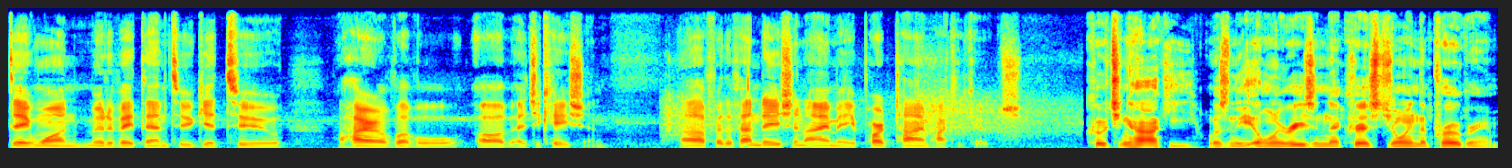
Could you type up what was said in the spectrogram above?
day one motivate them to get to a higher level of education. Uh, for the foundation, I am a part time hockey coach. Coaching hockey wasn't the only reason that Chris joined the program.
